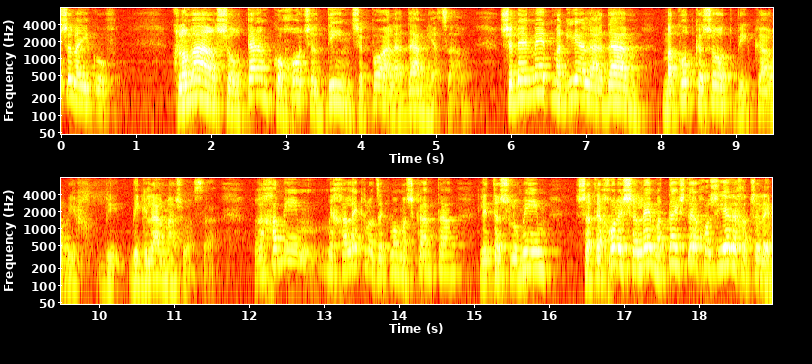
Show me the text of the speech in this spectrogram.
של העיכוב. כלומר, שאותם כוחות של דין שפועל האדם יצר, שבאמת מגיע לאדם מכות קשות, בעיקר בגלל מה שהוא עשה, רחמים מחלק לו את זה כמו משכנתה לתשלומים שאתה יכול לשלם מתי שאתה יכול שיהיה לך תשלם.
